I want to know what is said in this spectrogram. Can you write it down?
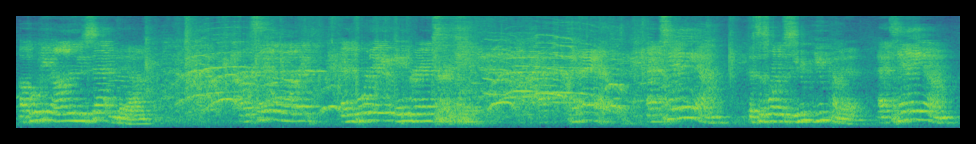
a booking on the Nieuw Statendam, are sailing on it and boarding in Grand Turk. At 10 a.m., this is where this, you, you come in. At 10 a.m.,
